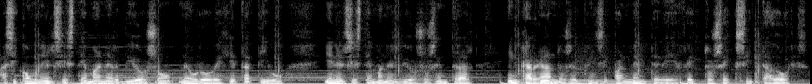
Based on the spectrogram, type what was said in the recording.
así como en el sistema nervioso neurovegetativo y en el sistema nervioso central, encargándose principalmente de efectos excitadores.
